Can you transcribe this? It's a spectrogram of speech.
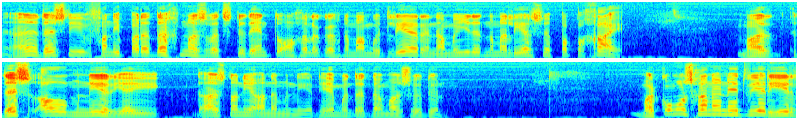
Ja, dis die van die paradigmas wat studenten ongelukkig nou maar moet leer en dan moet jy dit nou maar leer sy papagaai. Maar dis al meneer, jy, daar is nou nie ander meneer, jy moet dit nou maar so doen. Maar kom ons gaan nou net weer hier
